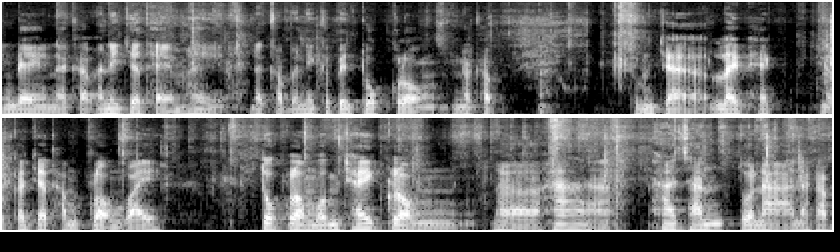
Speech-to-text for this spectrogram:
งแดงนะครับ อันนี้จะแถมให้นะครับ อันนี้ก็เป็นตัวกล่องนะครับผมจะไล่แพ็คแล้วก็จะทำกล่องไว้ ตัวกล่องผมใช้กล่องห้าห้าชั้นตัวหนานะครับ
